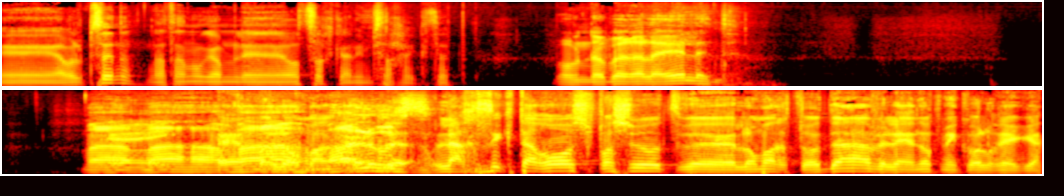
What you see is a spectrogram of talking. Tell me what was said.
אה, אבל בסדר, נתנו גם לעוד שחקנים לשחק קצת. בואו נדבר על הילד. מה, מה, מה מה, הלו"ז? להחזיק את הראש פשוט ולומר תודה וליהנות מכל רגע.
